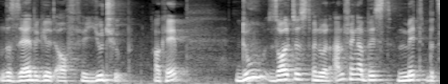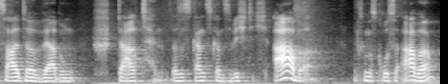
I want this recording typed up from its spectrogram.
Und dasselbe gilt auch für YouTube. Okay? Du solltest, wenn du ein Anfänger bist, mit bezahlter Werbung starten. Das ist ganz, ganz wichtig. Aber, jetzt kommt das große Aber,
